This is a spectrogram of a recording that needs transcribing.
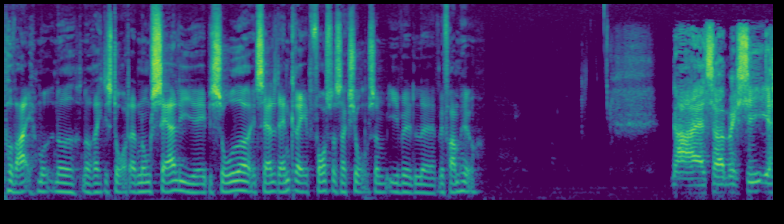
på vej mod noget, noget rigtig stort? Er der nogle særlige øh, episoder, et særligt angreb, forsvarsaktion, som I vil, vil fremhæve? Nej, altså man kan sige, jeg,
